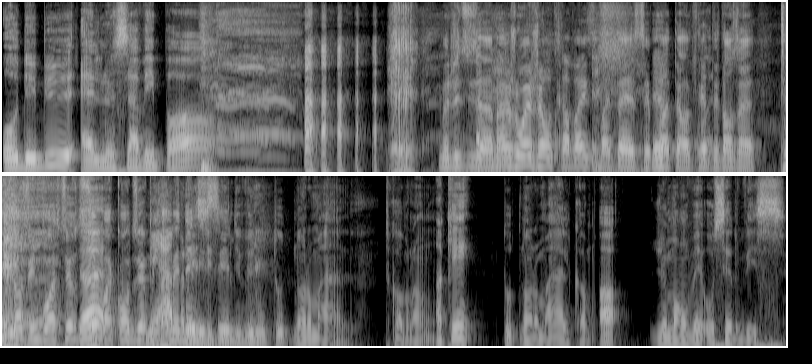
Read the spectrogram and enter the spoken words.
Au début, elle ne savait pas. Mais j'ai dit, la mère, ouais, j'ai au travail ce matin, c'est pas, t'es en train, t'es dans, un, t'es dans une voiture, tu sais pas conduire, puis Mais t'amènes des missiles. devenu tout normal. Tu comprends? OK. Tout normal, comme Ah, je m'en vais au service.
